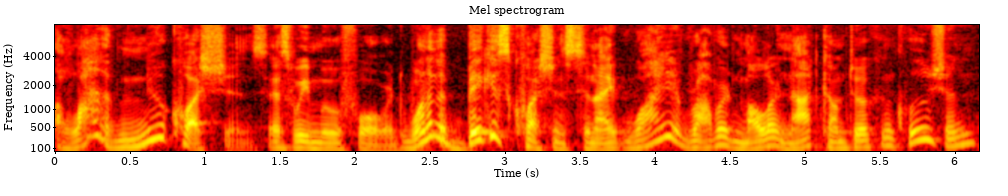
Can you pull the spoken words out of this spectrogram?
a lot of new questions as we move forward. One of the biggest questions tonight why did Robert Mueller not come to a conclusion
